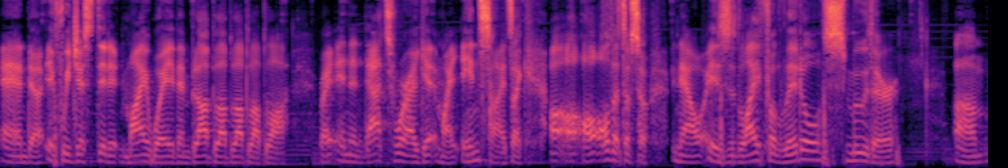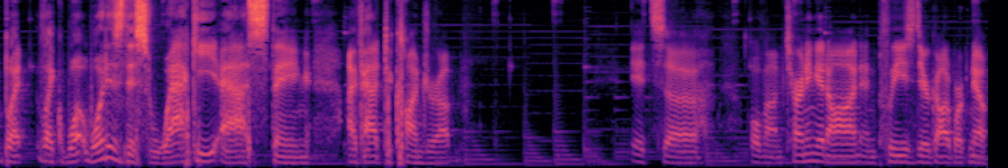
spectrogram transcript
And uh, if we just did it my way, then blah, blah, blah, blah, blah, right? And then that's where I get my insights, like all, all, all that stuff. So now is life a little smoother? Um, but like, what what is this wacky ass thing I've had to conjure up? It's uh hold on, I'm turning it on and please, dear God, work. No,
